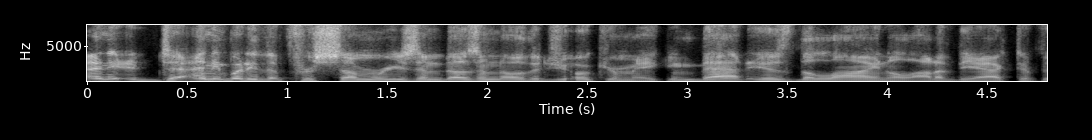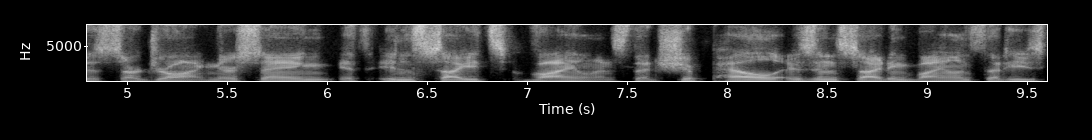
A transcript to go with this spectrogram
any to anybody that for some reason doesn't know the joke you're making. That is the line a lot of the activists are drawing. They're saying it incites violence. That Chappelle is inciting violence. That he's.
